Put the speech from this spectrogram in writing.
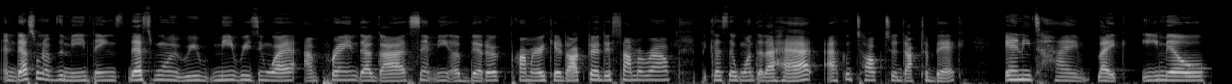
and that's one of the main things. That's one the main reason why I'm praying that God sent me a better primary care doctor this time around because the one that I had, I could talk to Dr. Beck anytime, like email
